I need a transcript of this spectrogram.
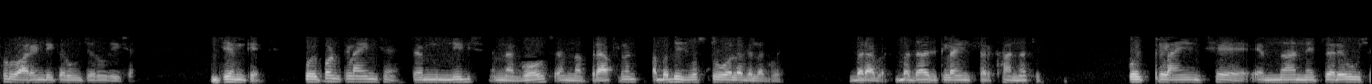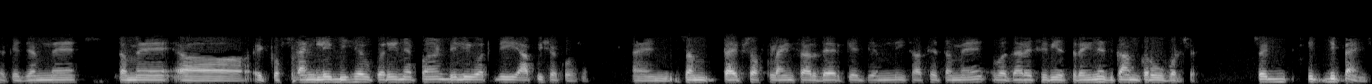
થોડું આરએનડી કરવું જરૂરી છે. જેમ કે કોઈ પણ ક્લાયન્ટ છે, તો એમની નીડ્સ એમના ગોલ્સ એમના પ્રેફરન્સ આ બધી જ વસ્તુઓ અલગ અલગ હોય. બરાબર. બધા જ ક્લાયન્ટ સરખા નથી. કોઈ ક્લાયન્ટ છે, એમના નેચર એવું છે કે જેમને તમે એક ફ્રેન્ડલી બિહેવ કરીને પણ ડિલિવરી આપી શકો છો. And some types of clients are there કે જેમની સાથે તમે વધારે સિરિયસ રહીને જ કામ કરવું પડશે. સો ઇટ ડિપેન્ડ્સ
